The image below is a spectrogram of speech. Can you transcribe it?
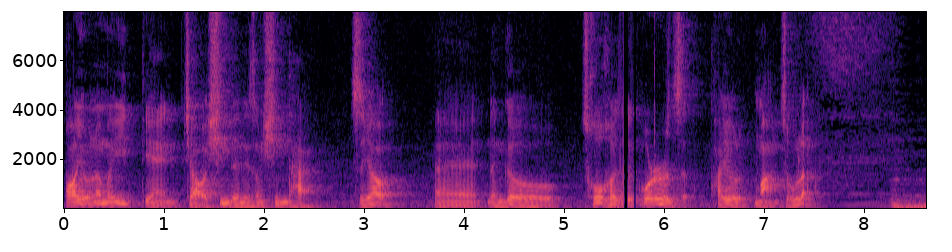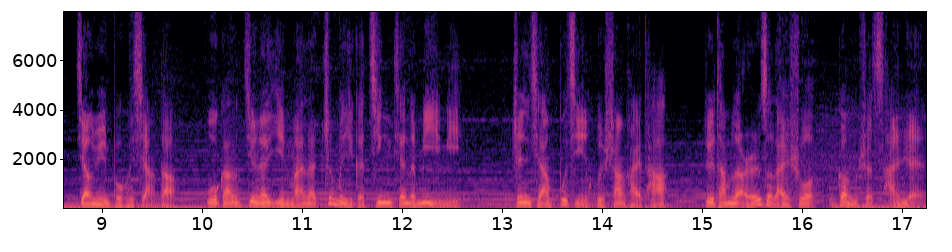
抱有那么一点侥幸的那种心态，只要呃能够撮合着过日子，他就满足了。江云不会想到，吴刚竟然隐瞒了这么一个惊天的秘密，真相不仅会伤害他，对他们的儿子来说更是残忍。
